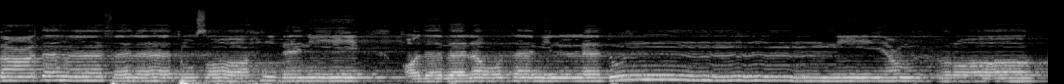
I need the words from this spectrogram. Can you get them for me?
بعدها فلا تصاحبني. قد بلغت من لدني عذرا.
